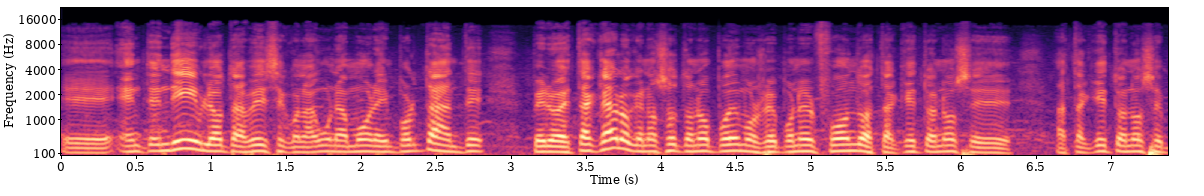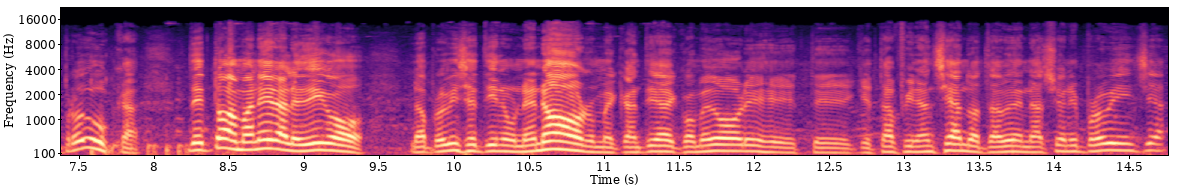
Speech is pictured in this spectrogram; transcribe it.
eh, entendible, otras veces con alguna mora importante, pero está claro que nosotros no podemos reponer fondos hasta que esto no se, hasta que esto no se produzca. De todas maneras, le digo, la provincia tiene una enorme cantidad de comedores este, que está financiando a través de nación y provincia,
